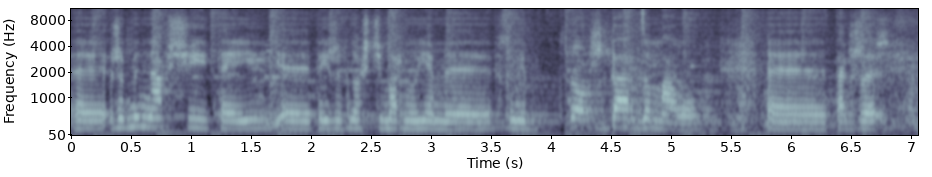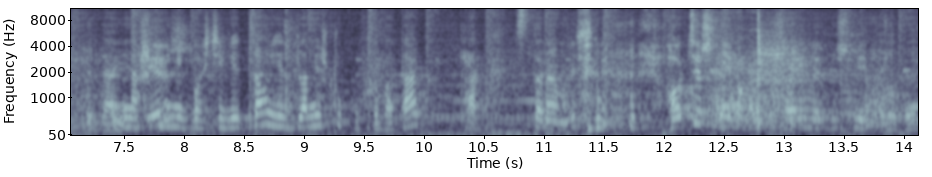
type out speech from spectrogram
e, że my na wsi tej, tej żywności marnujemy w sumie Troszkę bardzo mało. E, Także tak nasz Wiesz? filmik właściwie co? Jest dla mieszczuków chyba, tak? Tak, staramy się. Chociaż nie obrażajmy też mieszczuchów,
